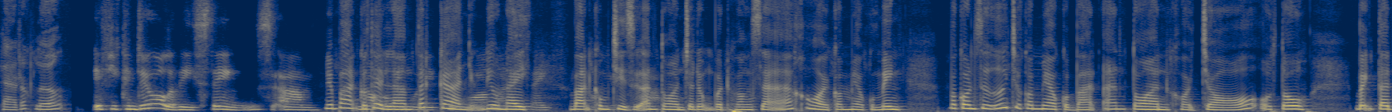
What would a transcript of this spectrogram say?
là rất lớn. If you can do all of these things, um, Nếu bạn có thể làm tất cả những điều này, bạn không chỉ giữ an toàn cho động vật hoang dã khỏi con mèo của mình, mà còn giữ cho con mèo của bạn an toàn khỏi chó, ô tô, bệnh tật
